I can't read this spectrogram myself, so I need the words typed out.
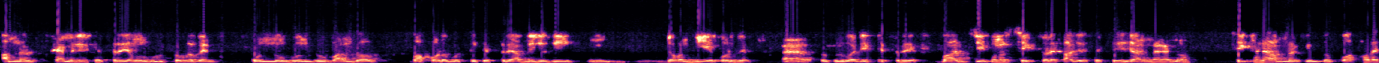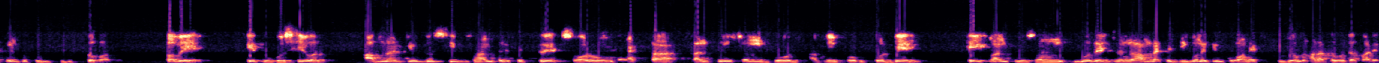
আপনার ফ্যামিলির ক্ষেত্রে যেমন গুরুত্ব পাবেন, অন্য বন্ধু, বান্ধব বা পরবর্তী ক্ষেত্রে আপনি যদি যখন বিয়ে করবেন হ্যাঁ শ্বশুরবাড়ির ক্ষেত্রে বা যে কোনো সেক্টরে কাজের ক্ষেত্রেই যান না কেন, সেখানে আপনার কিন্তু কথাটা কিন্তু খুব গুরুত্ব পাবে। তবে এটুকু শিওর আপনার কিন্তু সিদ্ধান্তের ক্ষেত্রে চরম একটা কনফিউশন বোধ আপনি ভোগ করবেন। এই কনফিউশন বোধের জন্য আপনাকে জীবনে কিন্তু অনেক সুযোগ হারাতে হতে পারে।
